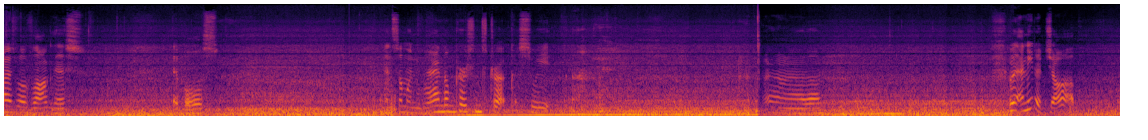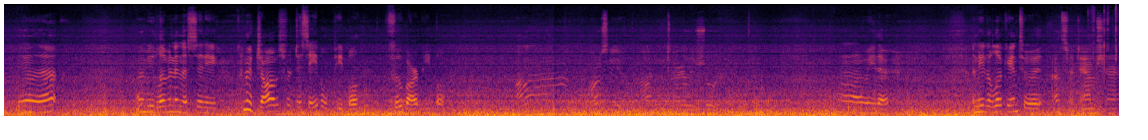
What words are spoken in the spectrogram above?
Might as well vlog this. Pit bulls. And someone random person's truck. Sweet. I don't know. But I need a job. You know that? I'm gonna be living in the city. What kind of jobs for disabled people? Fubar people. need to look into it. That's for damn sure.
